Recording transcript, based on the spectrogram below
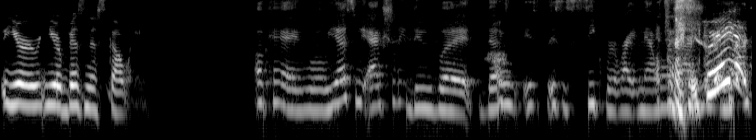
your your business going? Okay, well, yes, we actually do, but that'll, it's, it's a secret right now. It's a secret?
